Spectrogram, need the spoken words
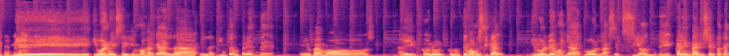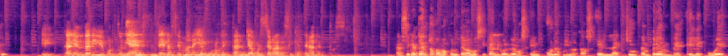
y, bueno, y seguimos acá en la, en la Quinta Emprende. Eh, vamos a ir con un, con un, tema musical y volvemos ya con la sección de calendario, ¿cierto, Katy? Calendario y oportunidades de la semana y algunos están ya por cerrar, así que estén atentos. Así que atentos, vamos con un tema musical y volvemos en unos minutos en la Quinta Emprende LQE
